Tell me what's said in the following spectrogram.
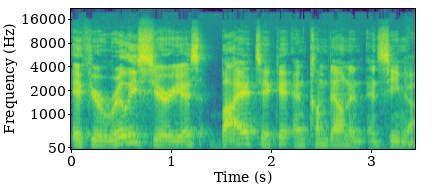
If you're really serious, buy a ticket and come down and, and see me."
